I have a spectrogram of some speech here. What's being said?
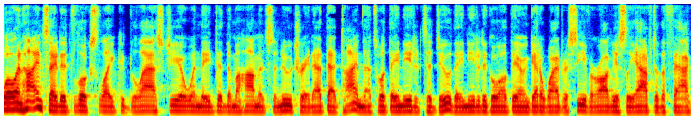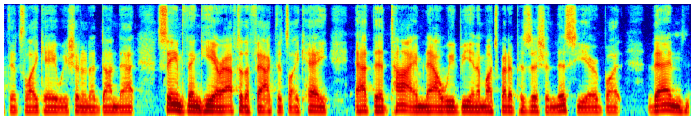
well, in hindsight, it looks like last year when they did the Mohamed Sanu trade. At that time, that's what they needed to do. They needed to go out there and get a wide receiver. Obviously, after the fact, it's like, hey, we shouldn't have done that. Same thing here. After the fact, it's like, hey, at the time, now we'd be in a much better position this year. But then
